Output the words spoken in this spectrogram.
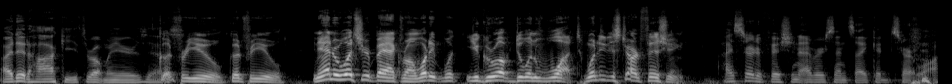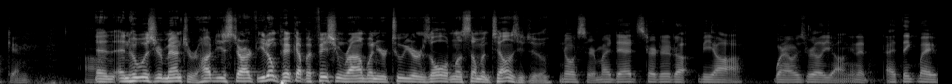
I did hockey throughout my years. Yes. Good for you. Good for you. And Andrew, what's your background? What, did- what you grew up doing? What? When did you start fishing? I started fishing ever since I could start walking. Um, And and who was your mentor? How did you start? You don't pick up a fishing rod when you're two years old unless someone tells you to. no, sir. My dad started me off when I was really young, and it, I think my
